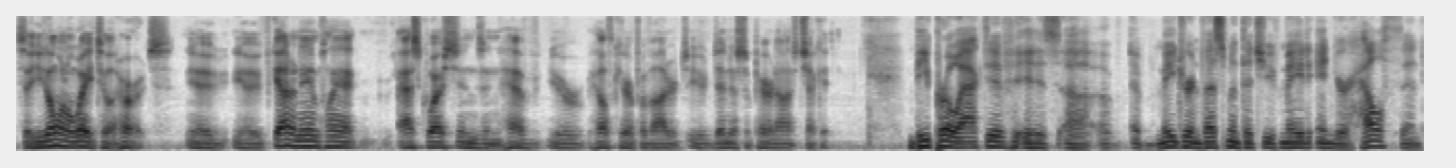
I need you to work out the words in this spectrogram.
So you don't want to wait till it hurts. You know, you know, if you've got an implant, ask questions and have your healthcare provider, your dentist or periodontist check it. Be proactive. It is uh, a, a, major investment that you've made in your health, and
